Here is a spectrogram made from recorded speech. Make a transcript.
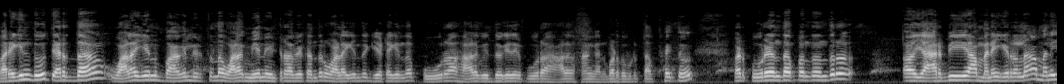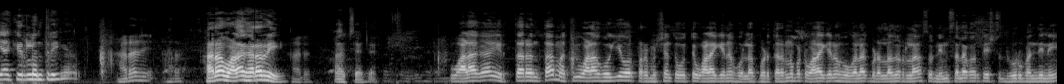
ಹೊರಗಿಂದು ತೆರ್ದ ಒಳಗೇನು ಬಾಗಿಲು ಇರ್ತಲ್ಲ ಒಳಗೆ ಮೇನ್ ಎಂಟರ್ ಆಗ್ಬೇಕಂದ್ರೆ ಒಳಗಿಂದು ಗೇಟ್ ಆಗಿಂದ ಪೂರಾ ಹಾಳು ಬಿದ್ದೋಗಿದ್ರಿ ಪೂರಾ ಹಾಳು ಹಂಗೆ ಅನ್ಬಾರ್ದು ಬಿಟ್ಟು ತಪ್ಪಾಯ್ತು. ಬಟ್ ಪೂರ ಎಂತಪ್ಪ ಅಂತಂದ್ರೆ ಯಾರು ಬಿ ಆ ಮನೆಗೆ ಇರಲ್ಲ ಆ ಮನೆಗೆ ಯಾಕೆ ಇರಲ್ಲಂತ್ರಿ ಈಗ? ಹರ ರೀ ಹರ. ಒಳಗೆ ಹರ ರೀ? ಅಚ್ಚಾ ಅಚ್ಚಾ ಒಳಗ ಇರ್ತಾರಂತ ಮತ್ತೆ ಒಳಗೆ ಹೋಗಿ ಅವ್ರ ಪರ್ಮಿಷನ್ ತಗೋತೀವಿ ಒಳಗೇನ ಹೋಗಕ್ ಬಿಡ್ತಾರ ಬಟ್ ಒಳಗೇನ ಬಿಡಲ್ಲ ಬಿಡಲ್ಲದ್ರಲ್ಲ ಸೊ ನಿಮ್ ಸಲಕ್ಕ ಅಂತ ಇಷ್ಟು ದೂರ ಬಂದಿನಿ.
